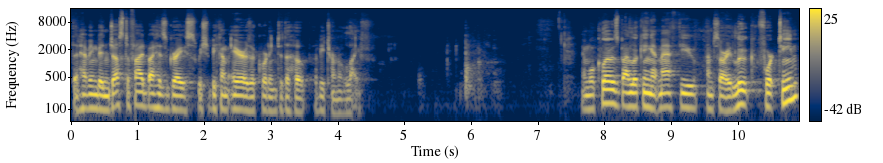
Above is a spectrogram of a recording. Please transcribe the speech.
that having been justified by his grace, we should become heirs according to the hope of eternal life. And we'll close by looking at Matthew, I'm sorry, Luke 14,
